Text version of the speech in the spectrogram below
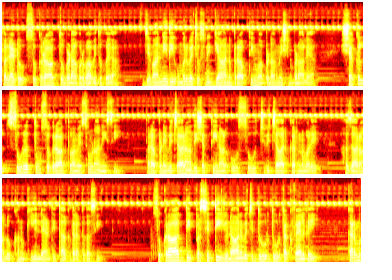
ਪਲੇਟੋ ਸੁਕਰਾਤ ਤੋਂ ਬੜਾ ਪ੍ਰਭਾਵਿਤ ਹੋਇਆ। ਜਵਾਨੀ ਦੀ ਉਮਰ ਵਿੱਚ ਉਸਨੇ ਗਿਆਨ ਪ੍ਰਾਪਤੀ ਨੂੰ ਆਪਣਾ ਮਿਸ਼ਨ ਬਣਾ ਲਿਆ। ਸ਼ਕਲ ਸੂਰਤ ਤੋਂ ਸੁਕਰਾਤ ਭਾਵੇਂ ਸੋਹਣਾ ਨਹੀਂ ਸੀ, ਪਰ ਆਪਣੇ ਵਿਚਾਰਾਂ ਦੀ ਸ਼ਕਤੀ ਨਾਲ ਉਹ ਸੋਚ ਵਿਚਾਰ ਕਰਨ ਵਾਲੇ ਹਜ਼ਾਰਾਂ ਲੋਕਾਂ ਨੂੰ ਕੀਲ ਲੈਣ ਦੀ ਤਾਕਤ ਰੱਖਦਾ ਸੀ। ਸੁਕਰਾਤ ਦੀ ਪ੍ਰਸਿੱਧੀ ਯੂਨਾਨ ਵਿੱਚ ਦੂਰ ਦੂਰ ਤੱਕ ਫੈਲ ਗਈ। ਕਰਮ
